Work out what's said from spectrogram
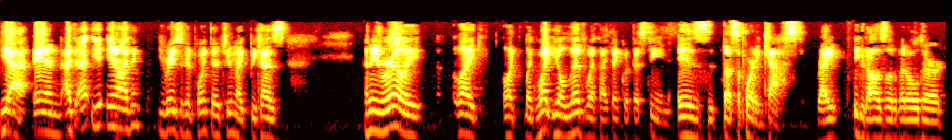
Yeah, and I, you know, I think you raised a good point there too, Mike, because I mean, really, like, like, like what you'll live with, I think, with this team is the supporting cast, right? Iguodala is a little bit older.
